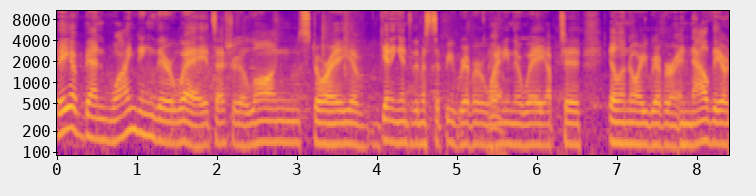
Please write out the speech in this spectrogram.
they have been winding their way way. It's actually a long story of getting into the Mississippi River, winding their way up to Illinois River, and now they are,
